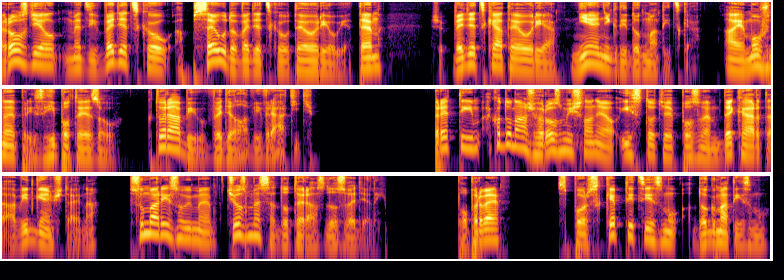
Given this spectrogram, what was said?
rozdiel medzi vedeckou a pseudovedeckou teóriou je ten, že vedecká teória nie je nikdy dogmatická a je možné prísť hypotézou, ktorá by ju vedela vyvrátiť. Predtým, ako do nášho rozmýšľania o istote pozvem Descartes a Wittgensteina, sumarizujme, čo sme sa doteraz dozvedeli. Poprvé, spor skepticizmu a dogmatizmu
